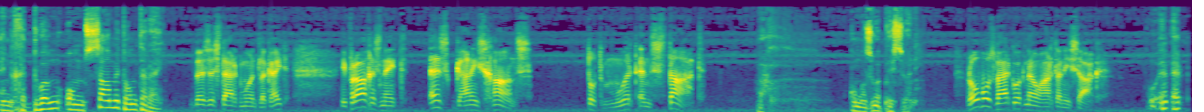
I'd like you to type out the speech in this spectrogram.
en gedwing om saam met hom te ry. Dis 'n sterk moontlikheid. Die vraag is net, is Garys Gans tot moord in staat? Kom ons hoop nie so nie. Rolbos werk ook nou hard aan die saak. O, ek, ek,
